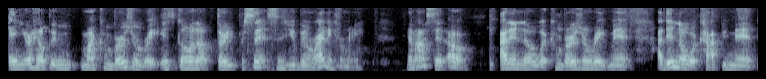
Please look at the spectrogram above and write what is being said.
and you're helping my conversion rate. It's gone up 30% since you've been writing for me. And I said, Oh, I didn't know what conversion rate meant. I didn't know what copy meant.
